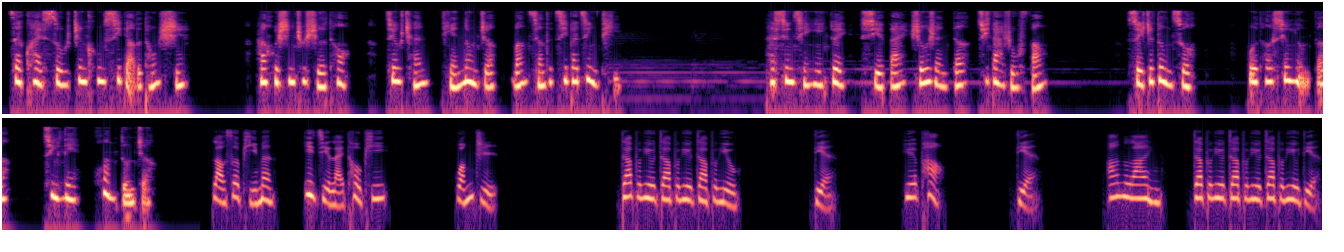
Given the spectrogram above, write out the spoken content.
在快速真空吸屌的同时，还会伸出舌头纠缠舔弄着王强的鸡巴茎体。他胸前一对雪白柔软的巨大乳房，随着动作，波涛汹涌的剧烈晃动着。老色皮们，一起来透批！网址：w w w 点约炮点 online w w w 点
